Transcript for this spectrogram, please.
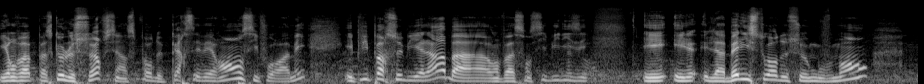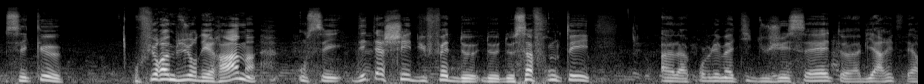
Et on va, parce que le surf, c'est un sport de persévérance, il faut ramer. Et puis par ce biais-là, bah, on va sensibiliser. Et, la belle histoire de ce mouvement, c'est que au fur et à mesure des rames, on s'est détaché du fait de, de, de s'affronter à la problématique du G7, à Biarritz, etc.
